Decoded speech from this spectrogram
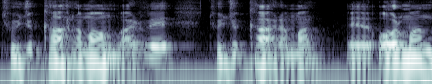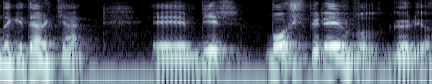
çocuk kahraman var ve çocuk kahraman e, ormanda giderken e, bir boş bir ev görüyor.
